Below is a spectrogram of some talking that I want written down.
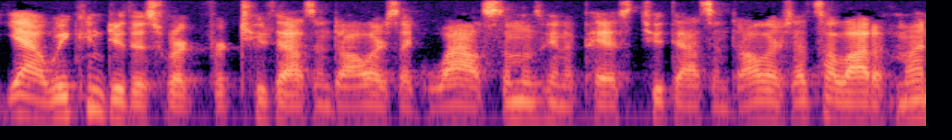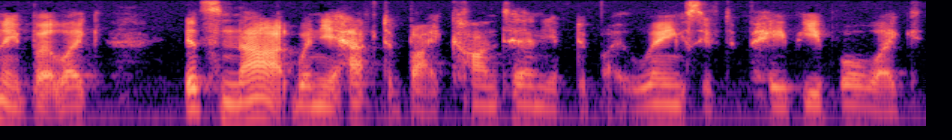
yeah, we can do this work for two thousand dollars. Like, wow, someone's going to pay us two thousand dollars. That's a lot of money, but like, it's not when you have to buy content, you have to buy links, you have to pay people. Like,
